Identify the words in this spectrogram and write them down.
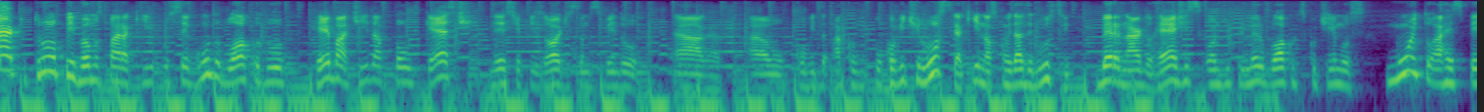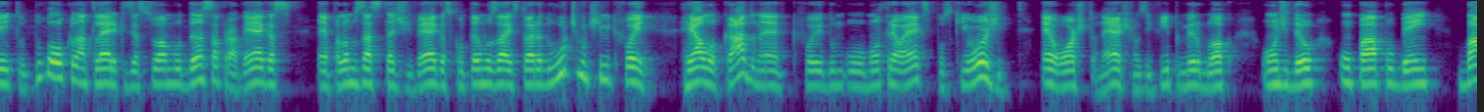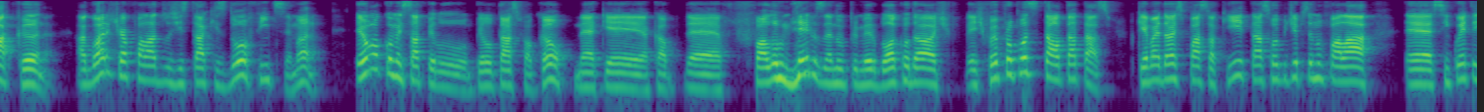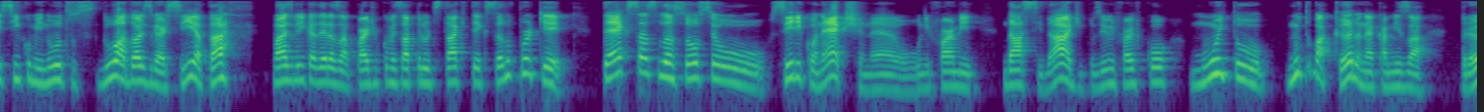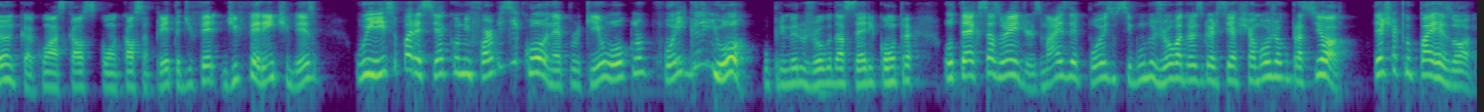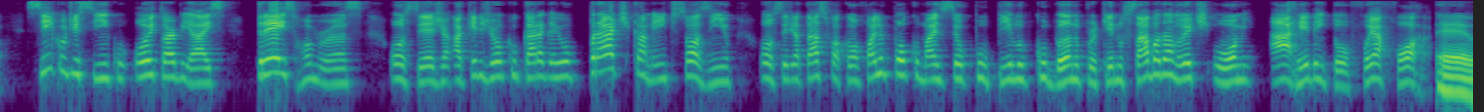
Certo, trupe, vamos para aqui o segundo bloco do Rebatida Podcast. Neste episódio estamos vendo a a, o, convida, a, o convite ilustre aqui, nosso convidado ilustre, Bernardo Regis, onde no primeiro bloco discutimos muito a respeito do Oakland Athletics e a sua mudança para Vegas. É, falamos da cidade de Vegas, contamos a história do último time que foi realocado, né? Que foi do Montreal Expos, que hoje é o Washington Nationals, enfim, primeiro bloco, onde deu um papo bem bacana. Agora a gente vai falar dos destaques do fim de semana. Eu vou começar pelo, pelo Tasso Falcão, né? Que é, falou menos né, no primeiro bloco. a gente foi proposital, tá, Tasso? Porque vai dar um espaço aqui, Tasso. Vou pedir para você não falar é, 55 minutos do Adolis Garcia, tá? Mais brincadeiras à parte, vou começar pelo destaque texano, porque Texas lançou seu City Connection, né? O uniforme da cidade. Inclusive, o uniforme ficou muito, muito bacana, né? Camisa branca com as calças com a calça preta, difer, diferente mesmo o início parecia que o uniforme zicou, né? Porque o Oakland foi e ganhou o primeiro jogo da série contra o Texas Rangers. Mas depois, no segundo jogo, a Doris Garcia chamou o jogo para si, ó. Deixa que o pai resolve. 5 de 5, 8 RBIs, 3 home runs. Ou seja, aquele jogo que o cara ganhou praticamente sozinho. Ou seja, Tassi Falcão, fale um pouco mais do seu pupilo cubano, porque no sábado à noite o homem arrebentou. Foi a forra. É,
